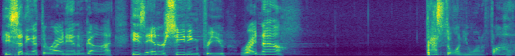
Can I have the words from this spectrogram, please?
He's sitting at the right hand of God. He's interceding for you right now. That's the one you want to follow.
